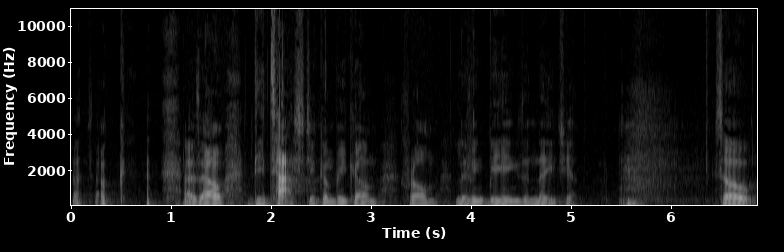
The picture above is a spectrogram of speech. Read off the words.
That's how detached you can become from living beings and nature. So,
